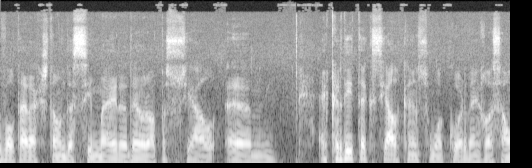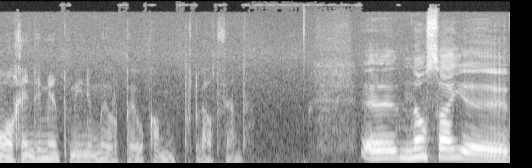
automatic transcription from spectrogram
voltar à questão da cimeira da Europa Social. Um, acredita que se alcança um acordo em relação ao rendimento mínimo europeu, como Portugal defende? Uh, não sei, uh,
